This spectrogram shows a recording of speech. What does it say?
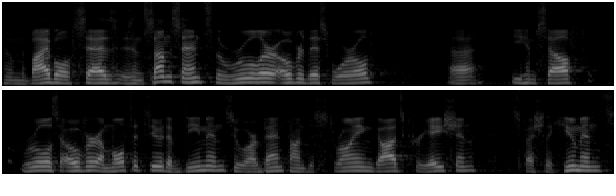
whom the Bible says is, in some sense, the ruler over this world. Uh, he himself rules over a multitude of demons who are bent on destroying God's creation, especially humans,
